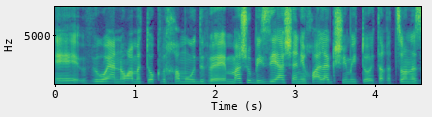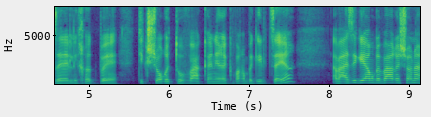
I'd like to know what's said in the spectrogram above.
אה, והוא היה נורא מתוק וחמוד, ומשהו בי זיהה שאני יכולה להגשים איתו את הרצון הזה לחיות בתקשורת טובה כנראה כבר בגיל צעיר, אבל אז הגיעה המריבה הראשונה.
